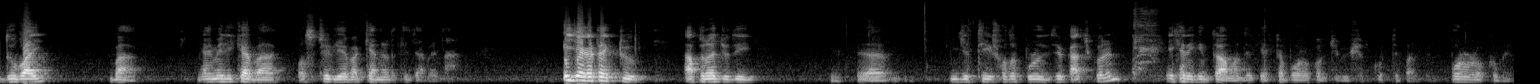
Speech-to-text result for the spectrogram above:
দুবাই বা আমেরিকা বা অস্ট্রেলিয়া বা কানাডাতে যাবে না। এই জায়গাটা একটু আপনারা যদি নিজের থেকে স্বতঃপ্রণোদিত কাজ করেন, এখানে কিন্তু আমাদেরকে একটা বড় কন্ট্রিবিউশন করতে পারবেন। বড় রকমের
